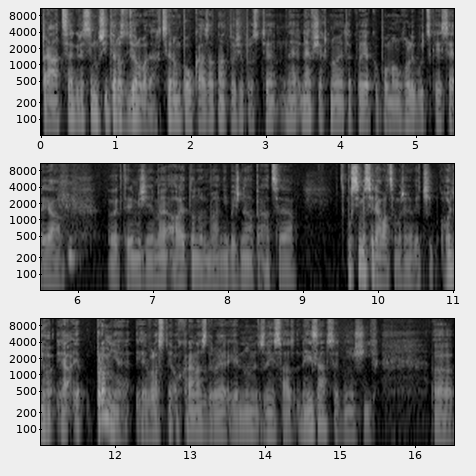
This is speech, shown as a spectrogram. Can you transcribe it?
práce, kde si musíte rozdělovat. Já chci jenom poukázat na to, že prostě ne, ne všechno je takový jako pomalu hollywoodský seriál, ve kterým žijeme, ale je to normální běžná práce a musíme si dávat samozřejmě větší. Hodně, já, pro mě je vlastně ochrana zdroje jedno z nejzásadnějších uh,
